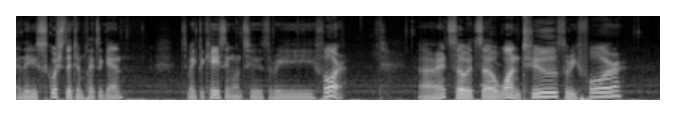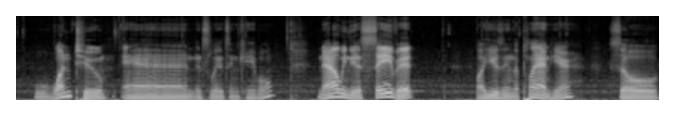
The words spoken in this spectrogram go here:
and then you squish the tin plates again to make the casing. One, two, three, four. Alright, so it's a one, two, three, four, one, two, and insulated tin cable. Now we need to save it by using the plan here. So,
